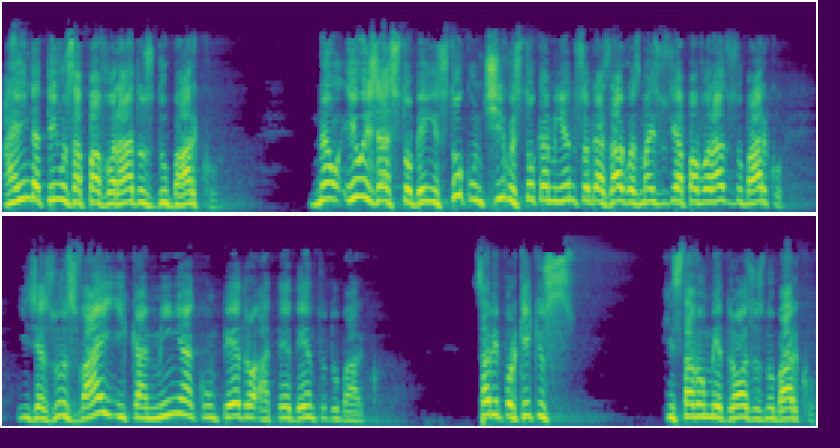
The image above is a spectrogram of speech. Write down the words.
ainda tem os apavorados do barco. Não, eu já estou bem, estou contigo, estou caminhando sobre as águas, mas os apavorados do barco. E Jesus vai e caminha com Pedro até dentro do barco. Sabe por que, que os que estavam medrosos no barco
